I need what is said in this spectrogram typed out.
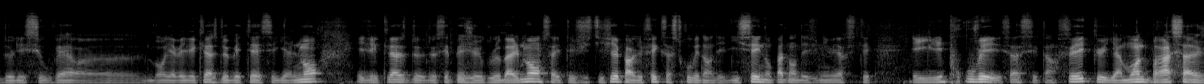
de, laisser ouvert. Euh, bon, il y avait les classes de BTS également et les classes de, de, CPGE. Globalement, ça a été justifié par le fait que ça se trouvait dans des lycées non pas dans des universités. Et il est prouvé, ça c'est un fait, qu'il y a moins de brassage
